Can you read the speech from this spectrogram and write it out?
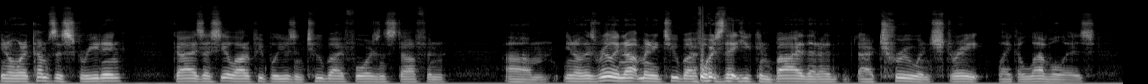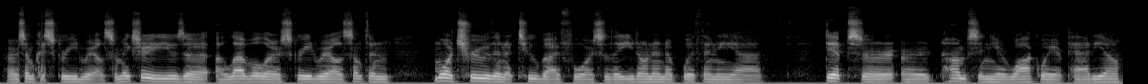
you know, when it comes to screeding, guys, I see a lot of people using two by fours and stuff, and um, you know, there's really not many two by fours that you can buy that are, are true and straight like a level is, or some kind of screed rail. So make sure you use a, a level or a screed rail, something more true than a two by four, so that you don't end up with any uh, dips or, or humps in your walkway or patio.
